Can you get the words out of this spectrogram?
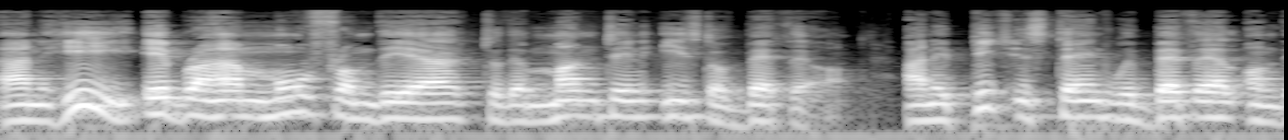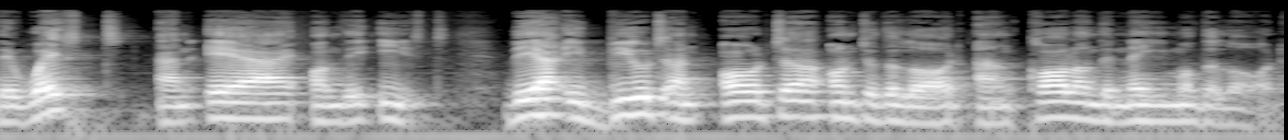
And he, Abraham, moved from there to the mountain east of Bethel. And he pitched his tent with Bethel on the west and Ai on the east. There he built an altar unto the Lord and called on the name of the Lord.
